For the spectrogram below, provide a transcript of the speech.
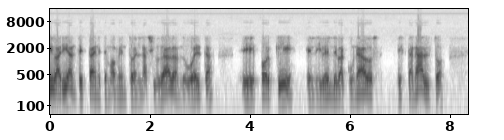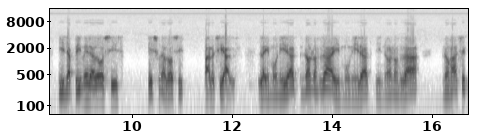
qué variante está en este momento en la ciudad dando vuelta, eh, por qué el nivel de vacunados es tan alto y la primera dosis es una dosis parcial. La inmunidad no nos da inmunidad y no nos da, nos hace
